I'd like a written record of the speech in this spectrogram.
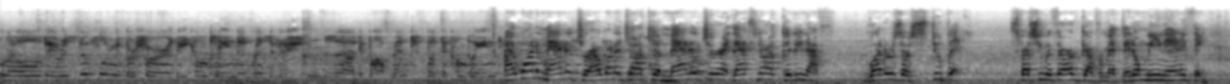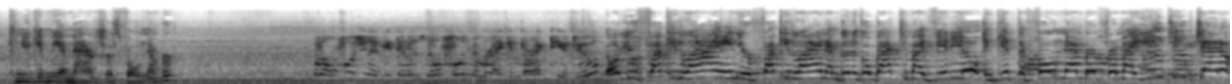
Well, there is no phone number for the complaint and resolutions uh, department, but the complaint. I want a manager. I want to talk to a manager. That's not good enough. Letters are stupid, especially with our government. They don't mean anything. Can you give me a manager's phone number? Well, unfortunately, there is no phone number I can direct you to. Oh, you're fucking lying. You're fucking lying. I'm going to go back to my video and get the phone number from my YouTube channel,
